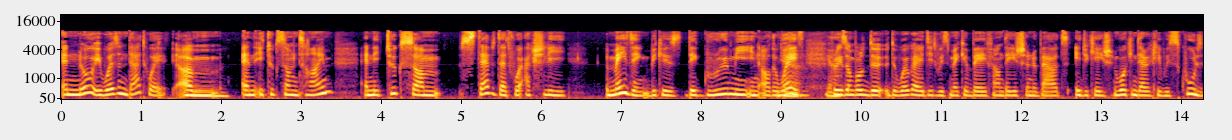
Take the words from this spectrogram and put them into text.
And no, it wasn't that way. Um, And it took some time and it took some steps that were actually amazing because they grew me in other Yeah, ways. yeah. For example, the, the work I did with Maker Bay Foundation about education, working directly with schools,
